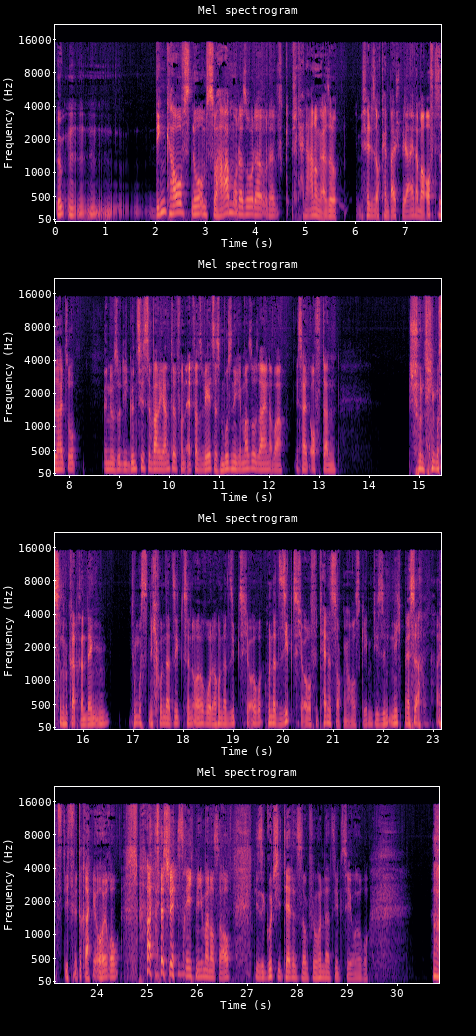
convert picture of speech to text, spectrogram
irgendein Ding kaufst, nur um es zu haben oder so, oder, oder keine Ahnung, also mir fällt jetzt auch kein Beispiel ein, aber oft ist es halt so, wenn du so die günstigste Variante von etwas wählst, das muss nicht immer so sein, aber ist halt oft dann schon, ich musste nur gerade dran denken, du musst nicht 117 Euro oder 170 Euro, 170 Euro für Tennissocken ausgeben. Die sind nicht besser als die für drei Euro. Das riecht mich immer noch so auf. Diese Gucci Tennissocken für 170 Euro. Oh,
